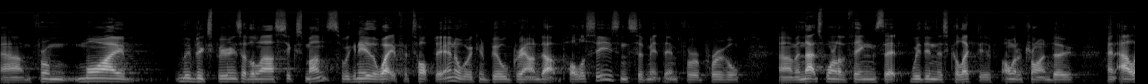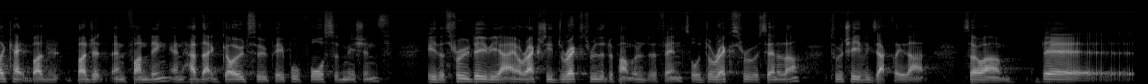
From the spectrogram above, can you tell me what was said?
um, from my lived experience over the last six months, we can either wait for top down or we can build ground up policies and submit them for approval. Um, and that's one of the things that within this collective I want to try and do and allocate budget, budget and funding and have that go to people for submissions either through DVA or actually direct through the Department of Defence or direct through a senator to achieve exactly that. So um, there,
